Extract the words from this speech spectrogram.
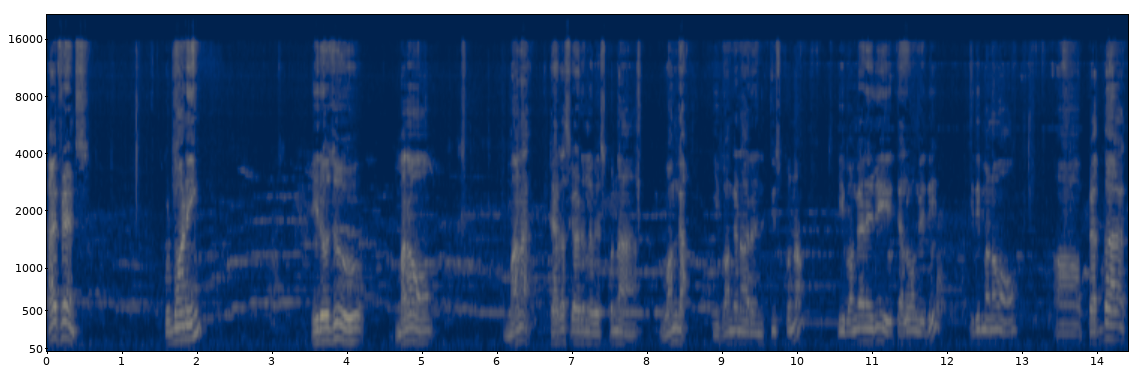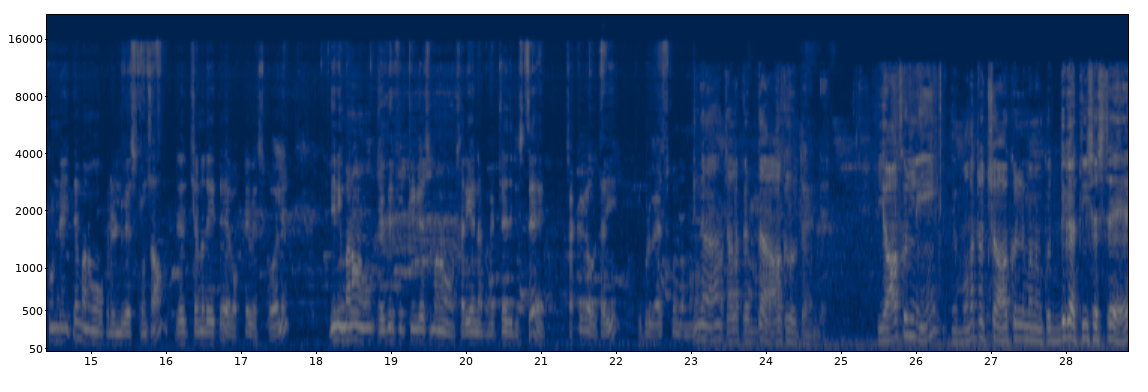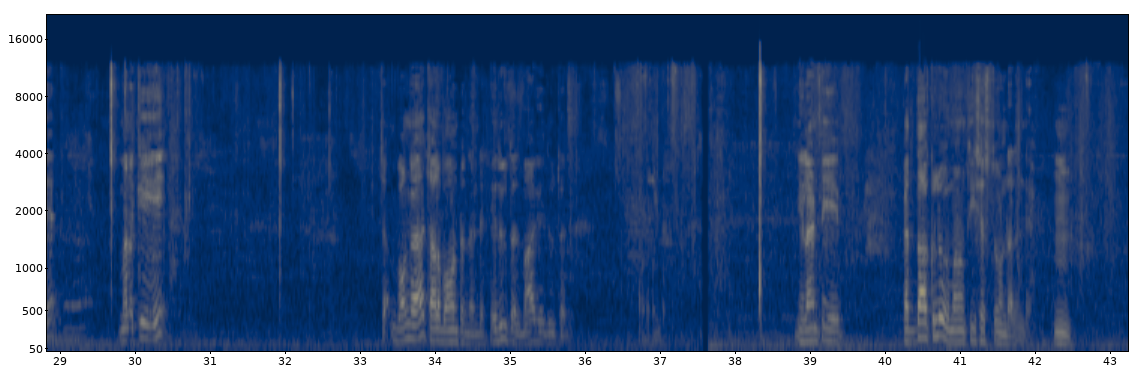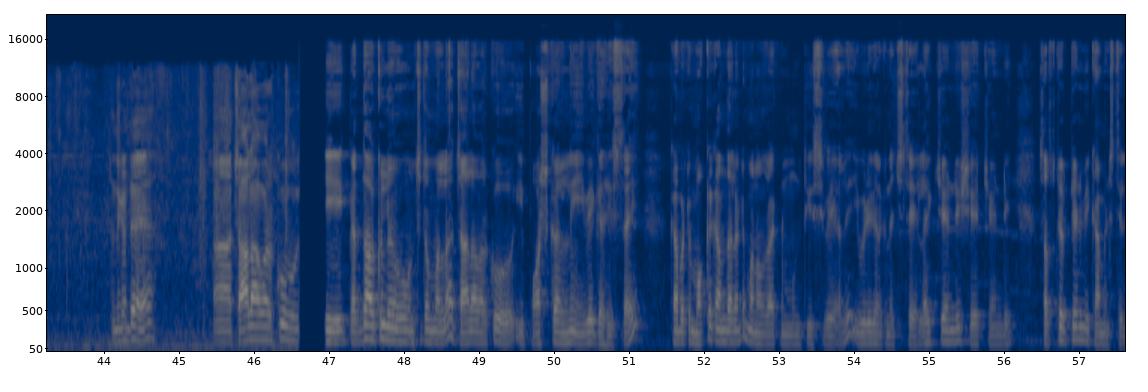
Hi friends. Good morning. ఈరోజు మనం మన టెర్రస్ గార్డెన్లో వేసుకున్న వంగ ఈ వంగ నార అనేది తీసుకున్నాం. ఈ వంగ అనేది తెల్ల వంగ ఇది. ఇది మనం పెద్ద కుండి అయితే మనం ఒక రెండు వేసుకుంటాం. లేదు చిన్నదైతే ఒకటే వేసుకోవాలి. దీనికి మనం ఎవ్రీ ఫిఫ్టీన్ డేస్ మనం సరైన ఫెర్టిలైజర్ ఇస్తే చక్కగా అవుతాయి. ఇప్పుడు వేసుకుందాం. ఇంకా చాలా పెద్ద ఆకులు అవుతాయండి. ఈ ఆకుల్ని మొదట వచ్చే ఆకుల్ని మనం కొద్దిగా తీసేస్తే మనకి చ- బొంగ చాలా బాగుంటుందండి. ఎదుగుతుంది బాగా ఎదుగుతుంది. ఇలాంటి పెద్ద ఆకులు మనం తీసేస్తూ ఉండాలండి. ఎందుకంటే చాలా వరకు ఈ పెద్ద ఆకులు ఉంచడం వల్ల చాలా వరకు ఈ పోషకాలని ఇవే గ్రహిస్తాయి. కాబట్టి మొక్కకి అందాలంటే మనం వాటిని ముందు తీసివేయాలి. ఈ వీడియో కనుక నచ్చితే లైక్ చేయండి షేర్ చేయండి సబ్స్క్రైబ్ చేయండి మీ కామెంట్స్ తెలియదు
